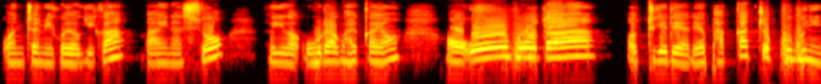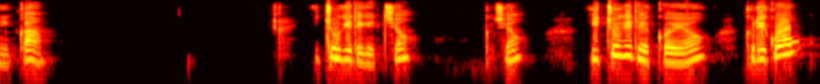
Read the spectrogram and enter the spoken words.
원점이고 여기가 마이너스 5, 여기가 5라고 할까요? 어, 5보다 어떻게 돼야 돼요? 바깥쪽 부분이니까 이쪽이 되겠죠? 그죠? 이쪽이 될 거예요. 그리고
